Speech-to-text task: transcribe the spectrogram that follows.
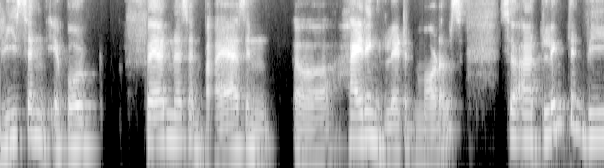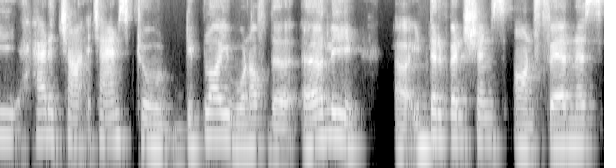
reason about fairness and bias in uh, hiring related models. So at LinkedIn, we had a, ch a chance to deploy one of the early uh, interventions on fairness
